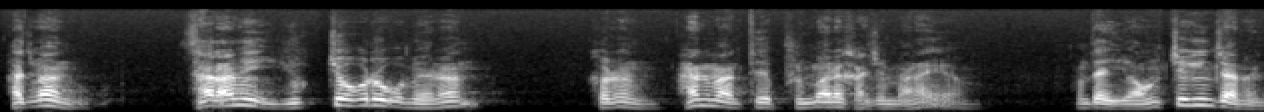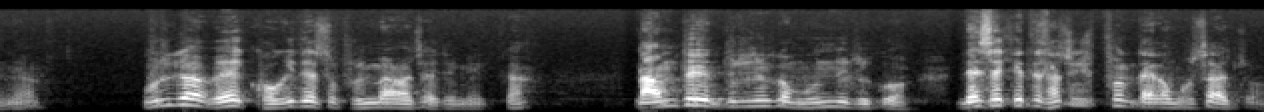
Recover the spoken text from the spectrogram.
하지만 사람이 육적으로 보면은 그는 하나님한테 불만을 가질 만해요. 근데 영적인 자는요. 우리가 왜 거기에 대해서 불만을 가져야 됩니까? 남들이 누리는 거못 누리고 내 새끼한테 사주고 싶은데 내가 못 사줘.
